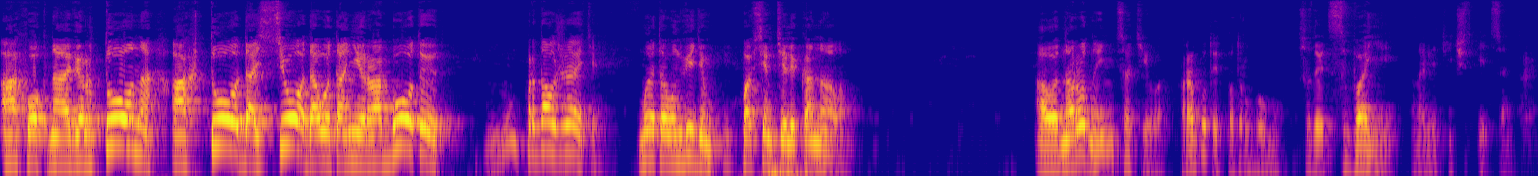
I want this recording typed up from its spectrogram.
ах, окна Авертона, ах то, да все, да вот они работают. Ну, продолжайте. Мы это вон видим по всем телеканалам. А вот народная инициатива работает по-другому, создает свои аналитические центры.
